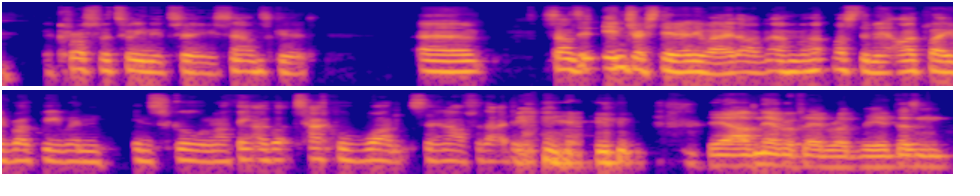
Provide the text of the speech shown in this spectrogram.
a cross between the two sounds good. Um, sounds interesting anyway. I, I, must admit, I played rugby when in school, and I think I got tackled once, and after that, I didn't. yeah, I've never played rugby. It doesn't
